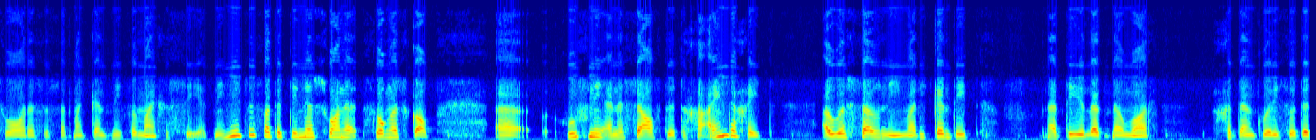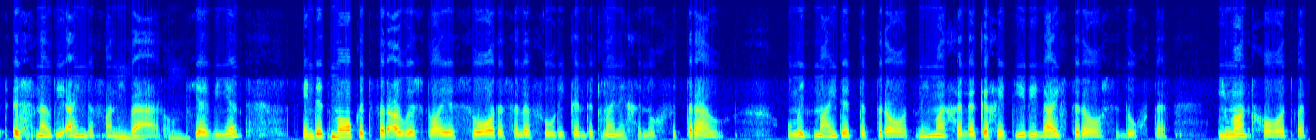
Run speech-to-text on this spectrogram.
swaar is is dat my kind nie vir my gesê het nie. Net soos wat 'n tiener swangerskap uh hoef nie in 'n selfdood te geëindig het. Ouers sou nie, maar die kind het natuurlik nou maar gedink oor hierso dit is nou die einde van die mm, wêreld. Mm. Jy weet. En dit maak dit vir ouers baie swaar as hulle voel die kind het my nie genoeg vertrou om met my dit te praat nie. Maar gelukkig het hierdie luisteraar se dogter iemand gehad wat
